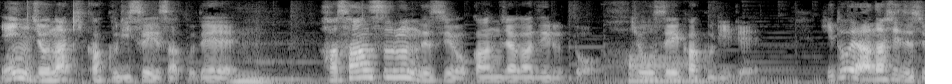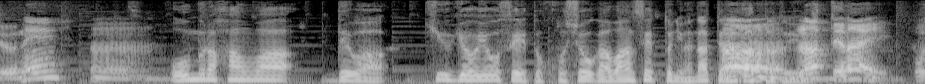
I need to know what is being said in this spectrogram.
援助なき隔離政策で、うん破産するんですよ患者が出ると。はあ。強制隔離で。ひどい話ですよね。うん。大村藩はでは休業要請と保証がワンセットにはなってなかったという。なってない。保,、う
